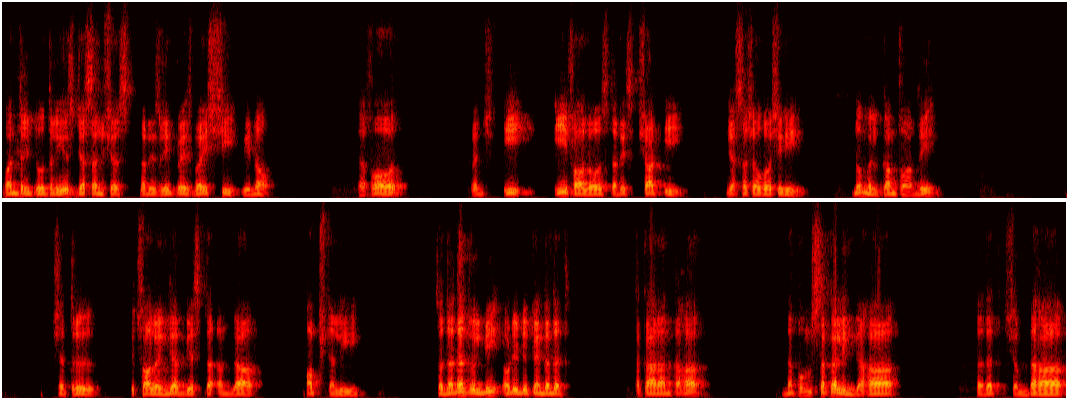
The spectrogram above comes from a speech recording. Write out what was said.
1, 3, 2, 3 is unctuous. That is replaced by she, we know. Therefore, when E, E follows, that is short E, just ashohoshihi, num will come for the shatru, it's following the abhyasta anga optionally. So dadat will be, how do you define dadat? Takarantaha, napumsakalingaha, dadat shabdaha.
